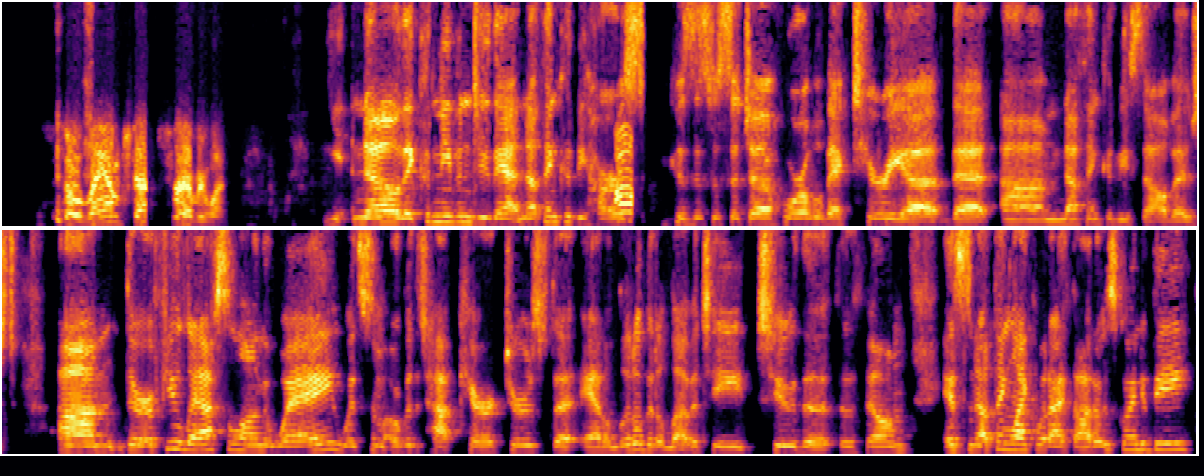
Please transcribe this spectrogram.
so lamb chops for everyone. Yeah, no, they couldn't even do that. Nothing could be harvested oh. because this was such a horrible bacteria that um, nothing could be salvaged. Um, there are a few laughs along the way with some over-the-top characters that add a little bit of levity to the, the film. It's nothing like what I thought it was going to be.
